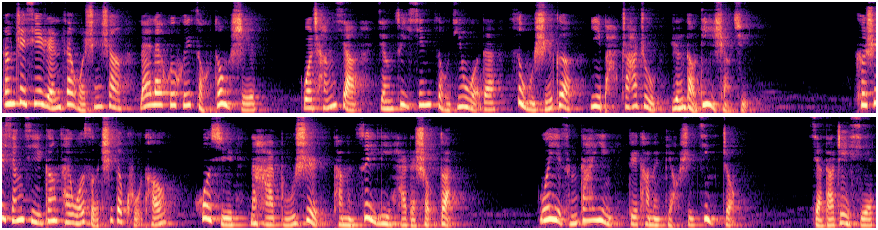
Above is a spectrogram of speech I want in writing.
当这些人在我身上来来回回走动时，我常想将最先走进我的四五十个一把抓住，扔到地上去。可是想起刚才我所吃的苦头，或许那还不是他们最厉害的手段。我也曾答应对他们表示敬重。想到这些，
